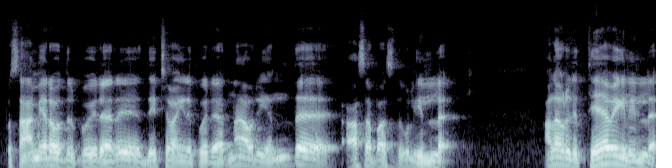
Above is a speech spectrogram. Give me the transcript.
இப்போ சாமியாராக ஒருத்தர் போயிடுறாரு தீட்சை வாங்கிட்டு போயிடுறாருன்னா அவர் எந்த ஆசாபாசத்துக்கும் இல்லை. ஆனால் அவருக்கு தேவைகள் இல்லை.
